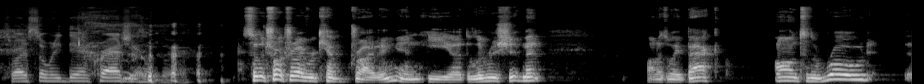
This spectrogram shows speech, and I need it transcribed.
That's why there's so many damn crashes up there. So the truck driver kept driving, and he uh, delivered his shipment. On his way back onto the road, uh,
